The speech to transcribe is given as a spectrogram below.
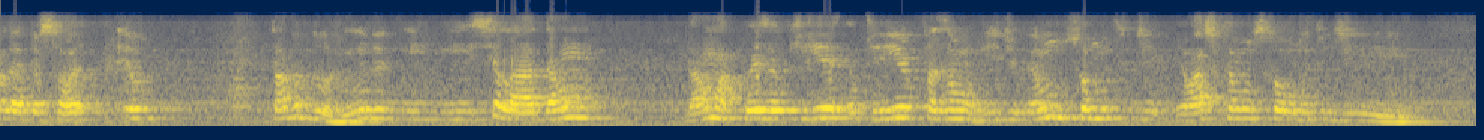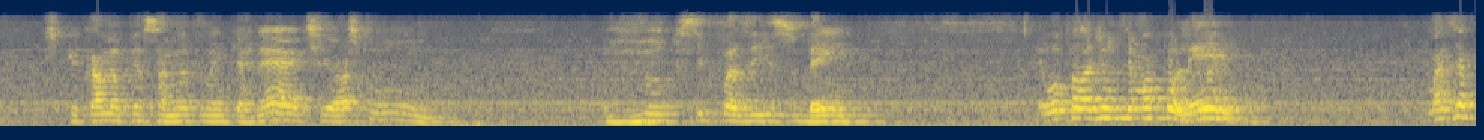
qual é, pessoal? Eu tava dormindo e, e, sei lá, dá, um, dá uma coisa, eu queria, eu queria fazer um vídeo, eu não sou muito de. Eu acho que eu não sou muito de explicar meu pensamento na internet, eu acho que não, não consigo fazer isso bem. Eu vou falar de um tema polêmico, mas é,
